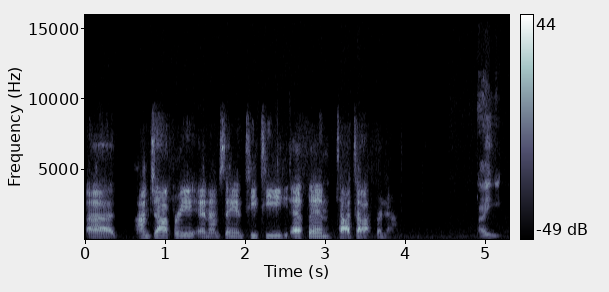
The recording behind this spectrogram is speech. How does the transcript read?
Uh, I'm Joffrey, and I'm saying TTFN Tata for now. Bye.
